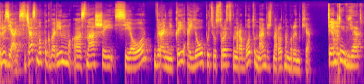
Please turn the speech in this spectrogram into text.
Друзья, сейчас мы поговорим э, с нашей SEO Вероникой о ее опыте устройства на работу на международном рынке. Всем привет!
